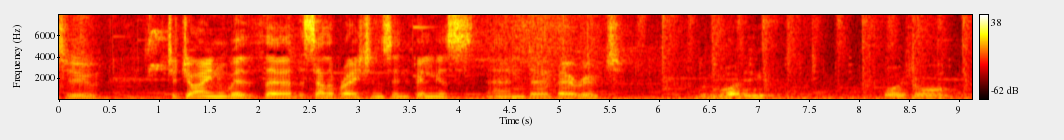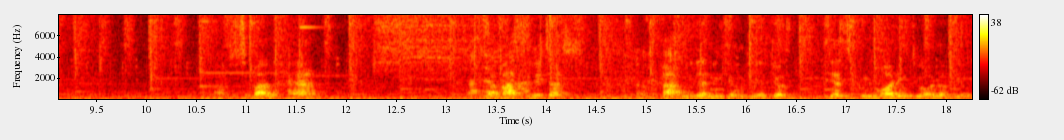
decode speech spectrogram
to to join with uh, the celebrations in Vilnius and uh, Beirut. Good morning, bonjour, Subal Khair, Labas Ritas. I'm learning from here. Just, just good morning to all of you.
